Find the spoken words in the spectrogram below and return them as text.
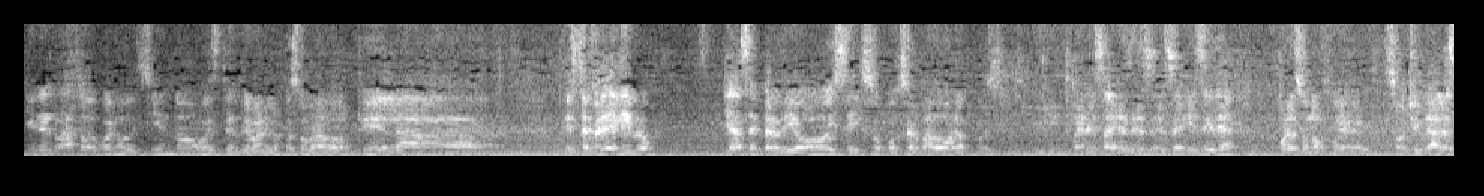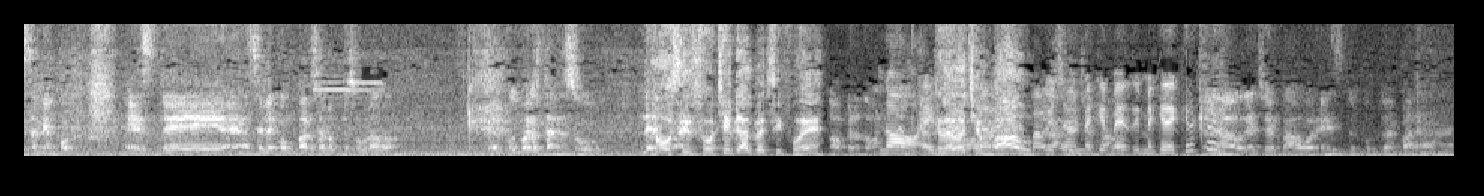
Tienen rato, bueno, diciendo este, Manuel López Obrador que la este, Feria del Libro ya se perdió y se hizo conservadora, pues. Y fue esa, esa, esa- esa idea. Por eso no fue Xochitl Gálvez, también por este, hacerle comparsa a López Obrador. Pero pues bueno, están en su, No, si Xochitl Galvez sí fue. No, perdón. No, la de Chembao. Me, que- me- me quedé, creo que. Este, pues, para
